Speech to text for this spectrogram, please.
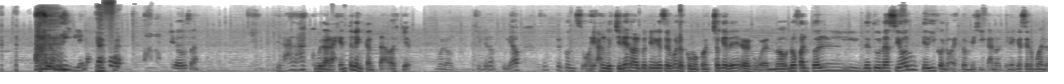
tan horrible, la cara tan asquerosa, que da asco, pero a la gente le encantaba. Es que, bueno, chilenos, culiados, siempre con algo es chileno, algo tiene que ser bueno, es como con choque de héroes, weón. No, no faltó el de tu nación que dijo, no, esto es mexicano, tiene que ser bueno.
